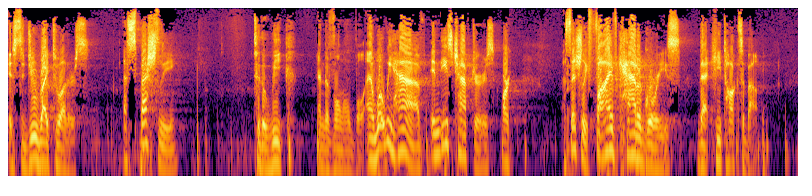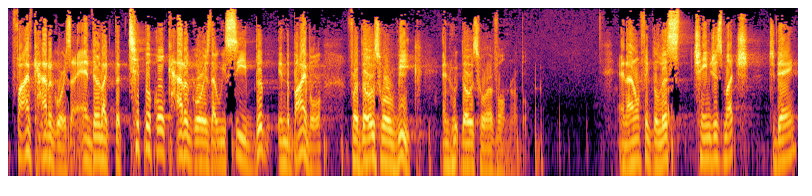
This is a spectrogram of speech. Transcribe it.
is to do right to others, especially to the weak and the vulnerable. And what we have in these chapters are essentially five categories that he talks about. Five categories, and they're like the typical categories that we see in the Bible for those who are weak and who, those who are vulnerable. And I don't think the list changes much today.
